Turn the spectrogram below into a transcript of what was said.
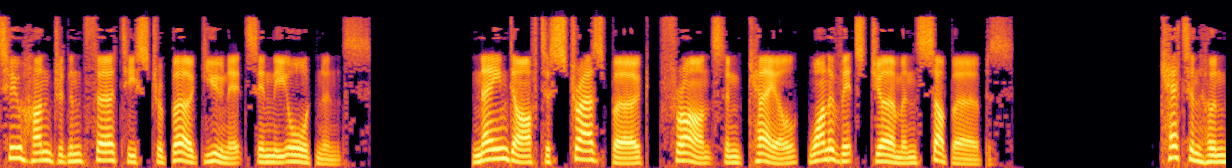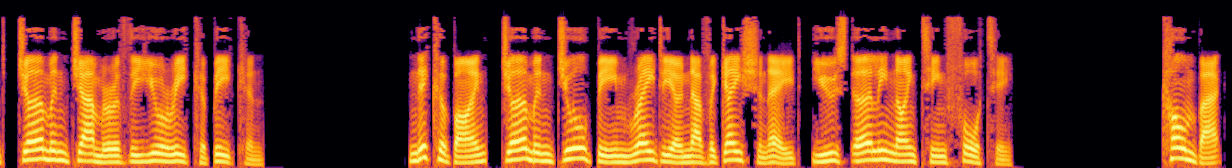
230 Strasbourg units in the Ordnance. Named after Strasbourg, France and Kehl, one of its German suburbs. Kettenhund, German jammer of the Eureka beacon. Knickebein, German dual-beam radio navigation aid, used early 1940. Kulmbach,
